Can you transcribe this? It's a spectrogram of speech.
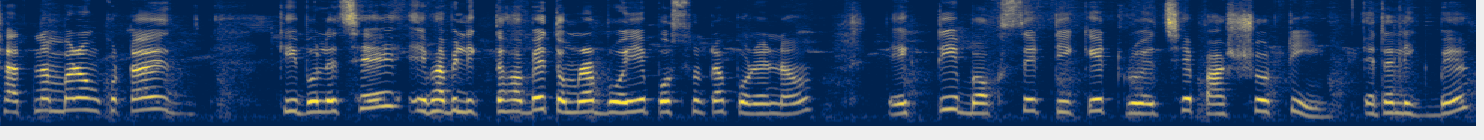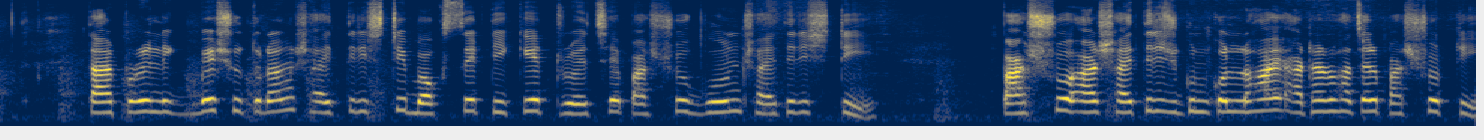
সাত নাম্বার অঙ্কটায় কি বলেছে? এভাবে লিখতে হবে, তোমরা বইয়ে প্রশ্নটা পড়ে নাও। একটি বক্সের টিকিট রয়েছে পাঁচশোটি, এটা লিখবে। তারপরে লিখবে, সুতরাং সাঁত্রিশটি বক্সে টিকিট রয়েছে পাঁচশো গুণ সাঁত্রিশটি পাঁচশো আর সাঁত্রিশ গুণ করলে হয় আঠারো হাজার পাঁচশোটি।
